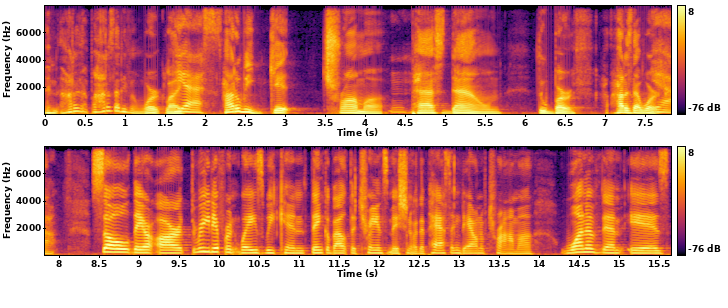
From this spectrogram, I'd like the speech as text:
And how does how does that even work? Like, Yes. how do we get trauma mm-hmm. passed down through birth? How does that work? Yeah. So there are three different ways we can think about the transmission or the passing down of trauma. One of them is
